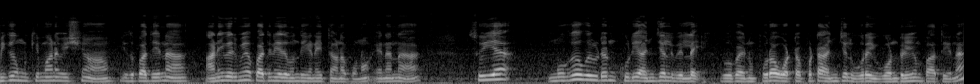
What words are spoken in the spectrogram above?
மிக முக்கியமான விஷயம் இது பார்த்தீங்கன்னா அனைவருமே பார்த்தீங்கன்னா இது வந்து இணைத்து அனுப்பணும். என்னென்னா சுய முகவரியுடன் கூடிய அஞ்சல் வில்லை. ரூபாய் முப்பது ரூபா ஒட்டப்பட்ட அஞ்சல் உரை ஒன்றையும் பார்த்தீங்கன்னா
